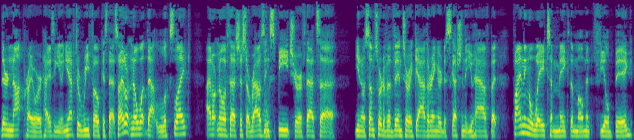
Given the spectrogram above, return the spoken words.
they're not prioritizing you and you have to refocus that. So I don't know what that looks like. I don't know if that's just a rousing speech or if that's a, you know, some sort of event or a gathering or discussion that you have, but finding a way to make the moment feel big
